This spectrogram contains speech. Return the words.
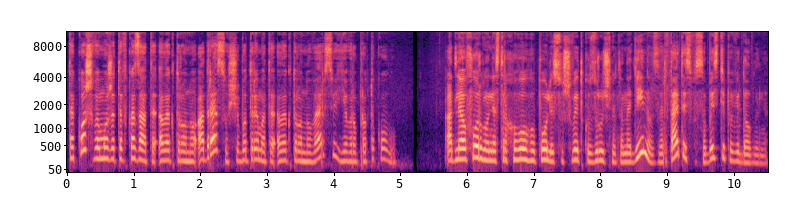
Також ви можете вказати електронну адресу, щоб отримати електронну версію Європротоколу. А для оформлення страхового полісу швидко, зручно та надійно звертайтесь в особисті повідомлення.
